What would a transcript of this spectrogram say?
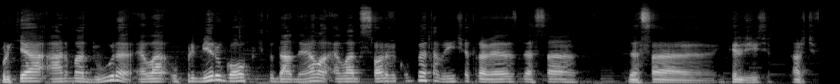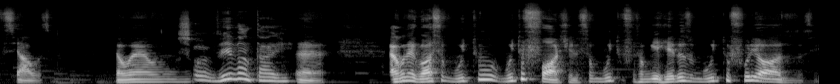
Porque a, a, armadura, ela, o primeiro golpe que tu dá nela, ela absorve completamente através dessa, dessa inteligência artificial. Assim. Então é um. Só vi vantagem. É. É um negócio muito, muito forte. Eles são muito, são guerreiros muito furiosos, assim.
